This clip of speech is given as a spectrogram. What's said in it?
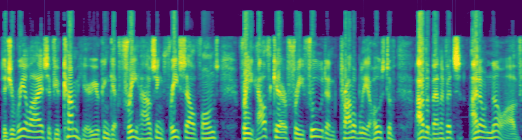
Did you realize if you come here, you can get free housing, free cell phones, free health care, free food, and probably a host of other benefits I don't know of?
